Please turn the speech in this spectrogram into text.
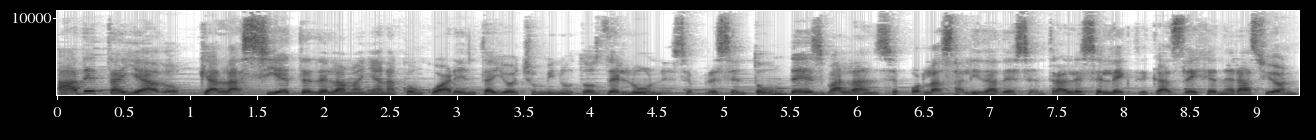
ha detallado que a las 7 de la mañana con 48 minutos de lunes se presentó un desbalance por la salida de centrales eléctricas de generación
